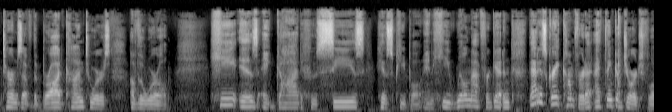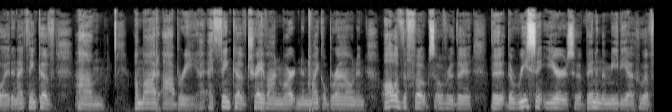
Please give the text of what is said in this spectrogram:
in terms of the broad contours of the world, He is a God who sees his people and he will not forget. And that is great comfort. I, I think of George Floyd and I think of um, Ahmaud Arbery. I, I, think of Trayvon Martin and Michael Brown and all of the folks over the, the, the recent years who have been in the media who have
